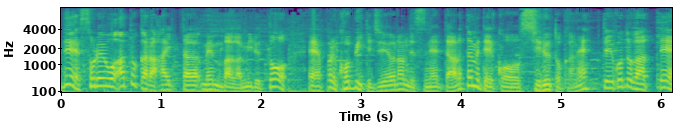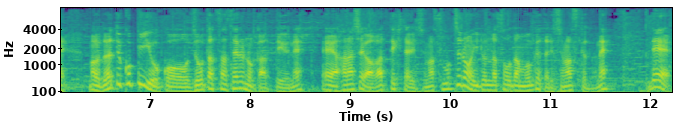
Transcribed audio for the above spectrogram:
で、それを後から入ったメンバーが見ると、やっぱりコピーって重要なんですねって改めてこう知るとかね、っていうことがあって、まあどうやってコピーをこう上達させるのかっていうね、えー、話が上がってきたりします。もちろんいろんな相談も受けたりしますけどね。で、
